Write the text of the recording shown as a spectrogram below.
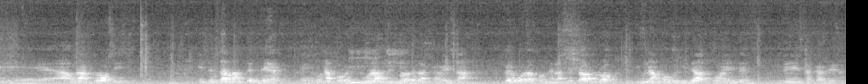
eh, a una artrosis intentar mantener eh, una cobertura dentro de la cabeza femoral con el acetábulo y una movilidad por ende de esta cadera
